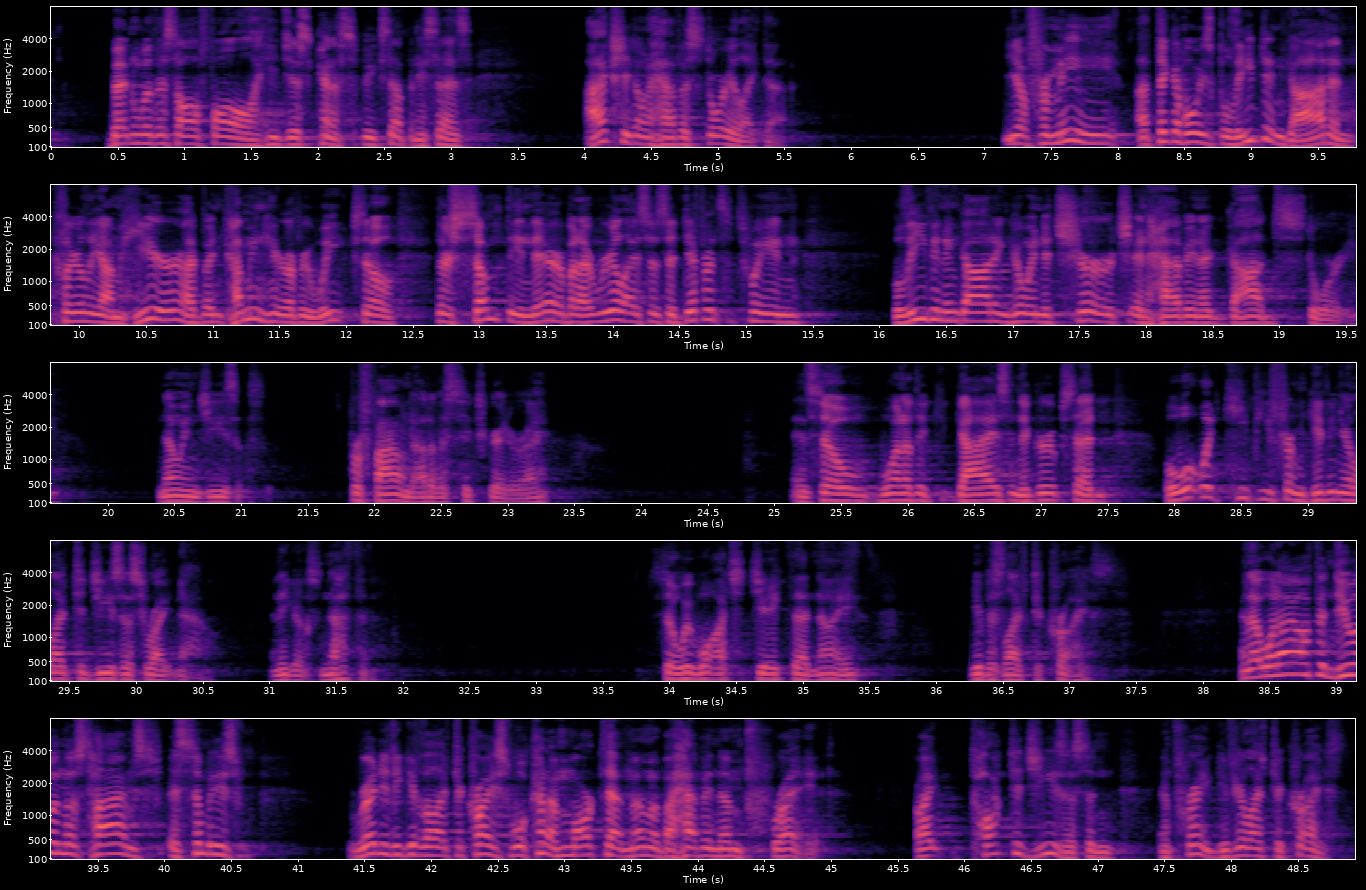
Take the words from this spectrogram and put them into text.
been with us all fall. He just kind of speaks up and he says, I actually don't have a story like that. You know, for me, I think I've always believed in God, and clearly I'm here. I've been coming here every week, so there's something there, but I realize there's a difference between believing in God and going to church and having a God story, knowing Jesus It's profound out of a sixth grader, right? And so one of the guys in the group said, Well, what would keep you from giving your life to Jesus right now? And he goes, Nothing. So we watched Jake that night give his life to Christ. And what I often do in those times is somebody's ready to give their life to Christ, we'll kind of mark that moment by having them pray it, right? Talk to Jesus and, and pray, give your life to Christ.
